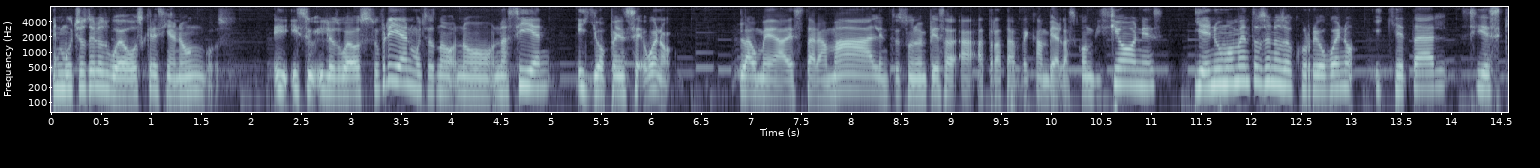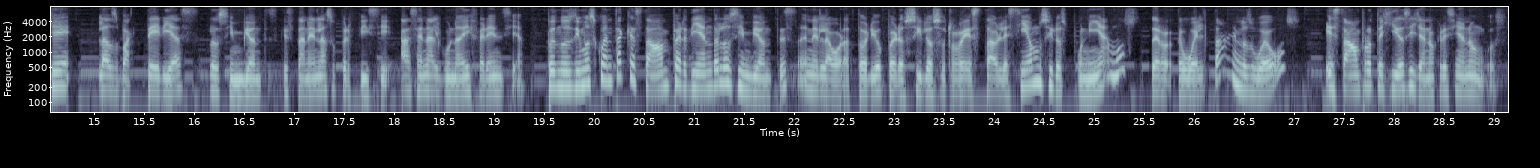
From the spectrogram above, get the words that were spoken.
en muchos de los huevos crecían hongos. Y, los huevos sufrían, muchos no, no nacían, y yo pensé, bueno, la humedad estará mal, entonces uno empieza a, tratar de cambiar las condiciones. Y en un momento se nos ocurrió, bueno, ¿y qué tal si es que las bacterias, los simbiontes que están en la superficie, hacen alguna diferencia? Pues nos dimos cuenta que estaban perdiendo los simbiontes en el laboratorio, pero si los restablecíamos y los poníamos de, vuelta en los huevos, estaban protegidos y ya no crecían hongos.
